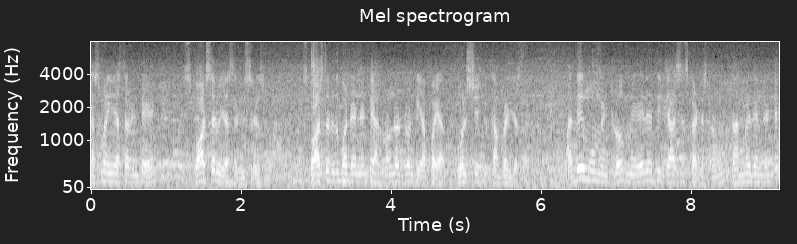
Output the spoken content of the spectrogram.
కస్టమర్ ఏం చేస్తాడంటే స్పాట్ సర్వీస్ చేస్తాడు ఇన్సూరెన్స్లో. స్పాట్ సర్వీస్ పాటు ఏంటంటే అక్కడ ఉన్నటువంటి ఎఫ్ఐఆర్ పోలీస్ స్టేషన్ కంప్లైంట్ చేస్తారు అదే మూమెంట్లో మేము ఏదైతే చార్జెస్ కట్టిస్తామో దాని మీద ఏంటంటే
